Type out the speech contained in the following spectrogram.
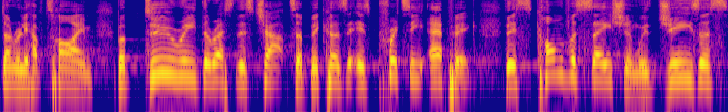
don't really have time, but do read the rest of this chapter because it is pretty epic. This conversation with Jesus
